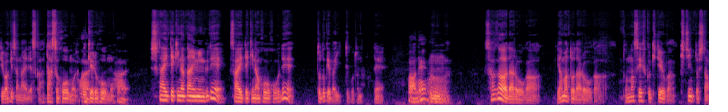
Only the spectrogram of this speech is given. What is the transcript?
ていうわけじゃないですか。出す方も、受ける方も。はい、主体的なタイミングで、最適な方法で届けばいいってことなので。まあね。うん。佐川だろうが、大和だろうが、どんな制服着てようがきちんとした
